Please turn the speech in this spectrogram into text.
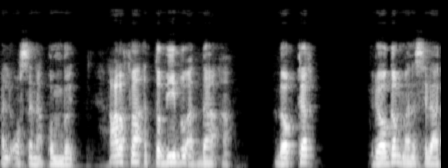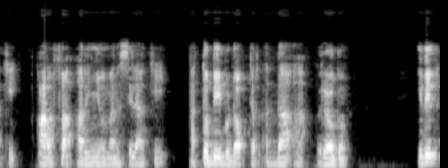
അൽ ഒസന കൊമ്പ്. അറഫ അത്തൊബീബു അദ്ദാ. ഡോക്ടർ രോഗം മനസ്സിലാക്കി. അറഫ അറിഞ്ഞു മനസ്സിലാക്കി. അത്തൊബീബു ഡോക്ടർ അദ്ദാ രോഗം. ഇതിൽ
